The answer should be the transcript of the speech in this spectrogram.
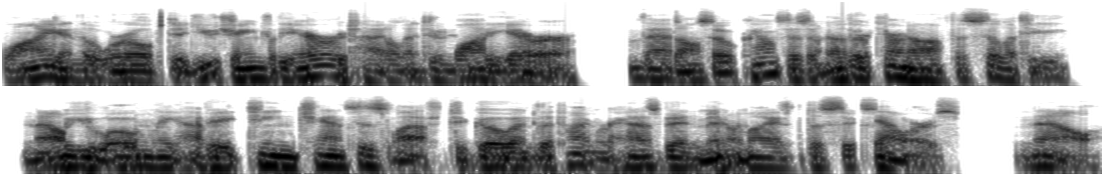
Why in the world did you change the error title into Naughty Error? That also counts as another turn-off facility. Now you only have 18 chances left to go and the timer has been minimized to 6 hours. Now,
